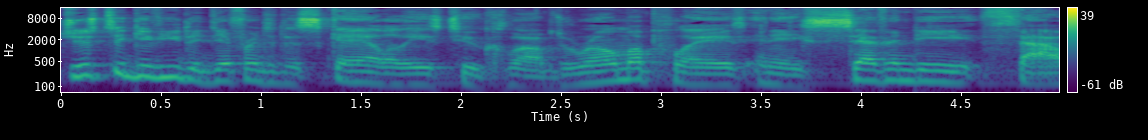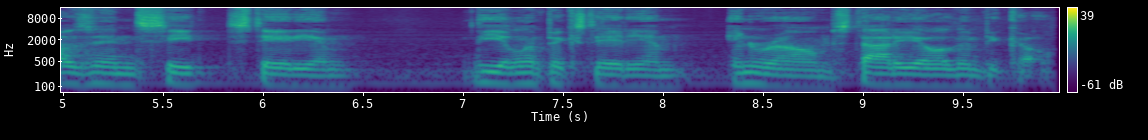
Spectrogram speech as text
Just to give you the difference of the scale of these two clubs, Roma plays in a 70,000 seat stadium the Olympic Stadium in Rome, Stadio Olimpico.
